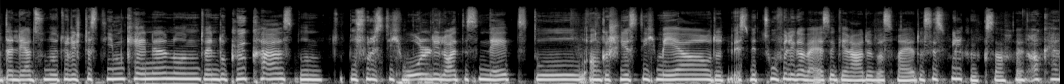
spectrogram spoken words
Dann lernst du natürlich das Team kennen und wenn du Glück hast und du fühlst dich wohl, die Leute sind nett, du engagierst dich mehr oder es wird zufälligerweise gerade was frei. Das ist viel Glückssache. Okay.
